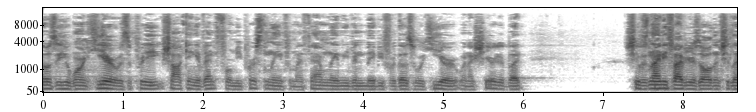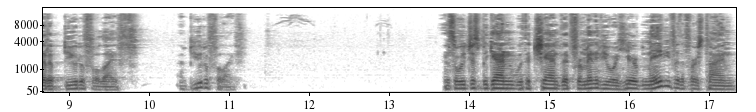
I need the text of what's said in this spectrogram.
Those of you who weren't here, it was a pretty shocking event for me personally and for my family, and even maybe for those who were here when I shared it. But she was 95 years old and she led a beautiful life. A beautiful life. And so we just began with a chant that for many of you who are here, maybe for the first time,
